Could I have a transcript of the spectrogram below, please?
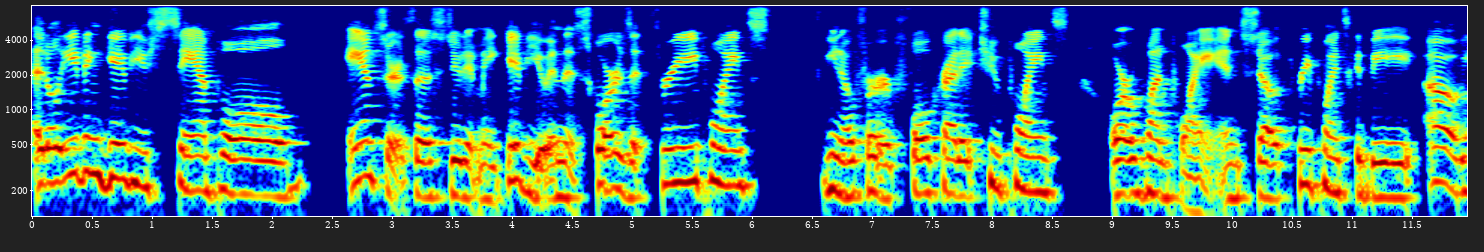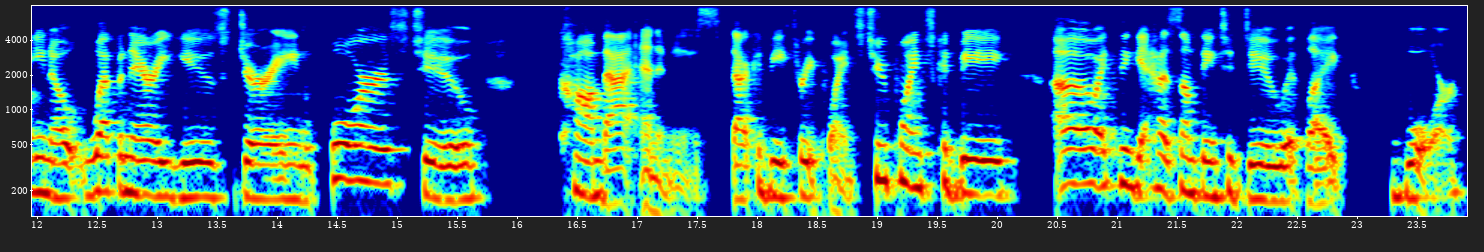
It'll even give you sample answers that a student may give you, and it scores at three points, you know, for full credit, two points, or one point. And so three points could be, oh, you know, weaponry used during wars to combat enemies. That could be three points. Two points could be, oh, I think it has something to do with like war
